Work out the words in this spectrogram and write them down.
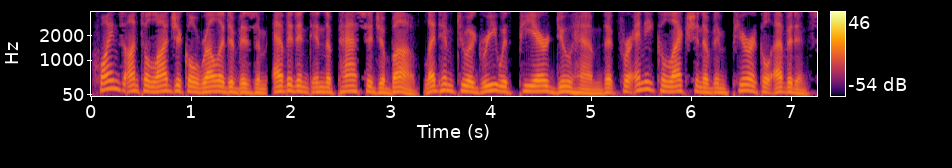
Quine's ontological relativism evident in the passage above led him to agree with Pierre Duhem that for any collection of empirical evidence,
